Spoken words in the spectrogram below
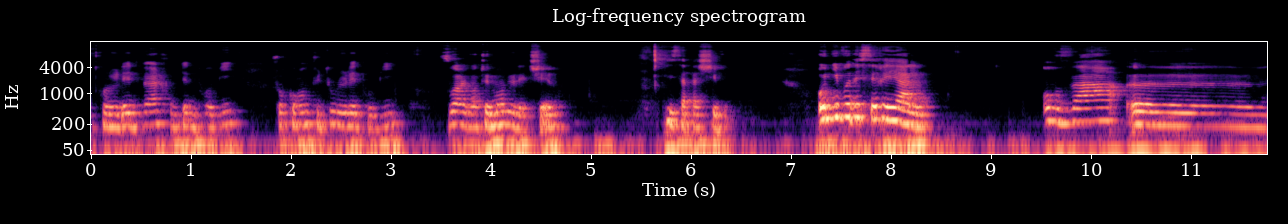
entre le lait de vache ou le lait de brebis, je recommande plutôt le lait de brebis, voire éventuellement le lait de chèvre, si ça passe chez vous. Au niveau des céréales, on va euh,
